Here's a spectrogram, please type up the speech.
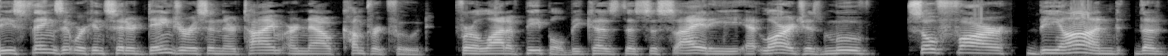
these things that were considered dangerous in their time are now comfort food for a lot of people because the society at large has moved so far beyond the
